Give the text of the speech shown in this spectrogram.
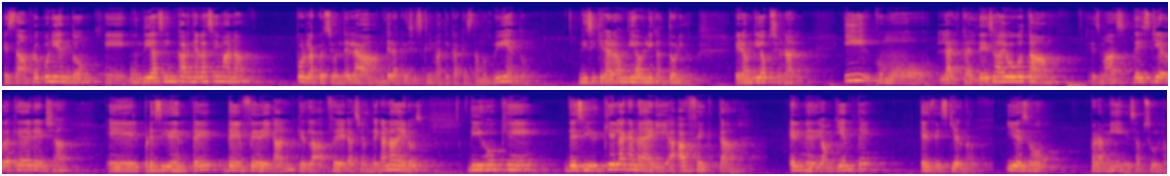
estaban proponiendo eh, un día sin carne a la semana por la cuestión de la, de la crisis climática que estamos viviendo. Ni siquiera era un día obligatorio, era un día opcional. Y como la alcaldesa de Bogotá es más de izquierda que de derecha, el presidente de Fedegan, que es la Federación de Ganaderos, dijo que decir que la ganadería afecta el medio ambiente es de izquierda. Y eso para mí es absurdo.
